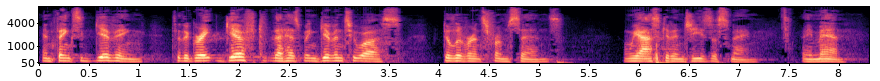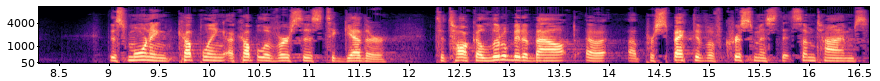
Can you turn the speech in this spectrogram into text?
in thanksgiving to the great gift that has been given to us, deliverance from sins. And we ask it in Jesus' name. Amen this morning coupling a couple of verses together to talk a little bit about a, a perspective of Christmas that sometimes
